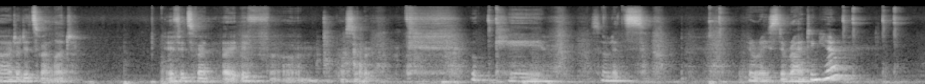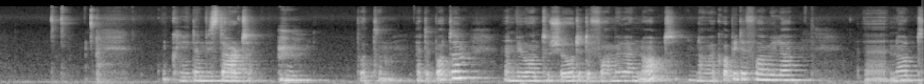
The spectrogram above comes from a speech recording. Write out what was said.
uh, that it's valid, if it's valid, uh, if um, possible. Okay, so let's erase the writing here. Okay, then we start bottom at the bottom and we want to show that the formula not, now I copy the formula, uh, not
